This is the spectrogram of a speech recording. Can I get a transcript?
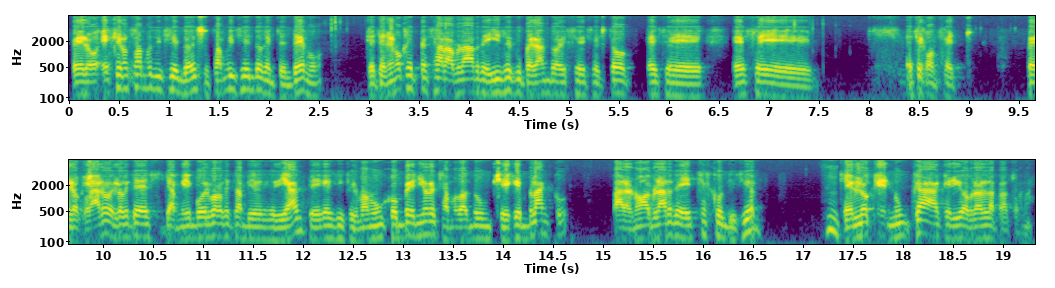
Pero es que no estamos diciendo eso, estamos diciendo que entendemos que tenemos que empezar a hablar de ir recuperando ese sector, ese, ese, ese concepto. Pero claro, es lo que te, también vuelvo a lo que también decía antes, que si firmamos un convenio le estamos dando un cheque en blanco para no hablar de estas condiciones, que es lo que nunca ha querido hablar la patrona.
